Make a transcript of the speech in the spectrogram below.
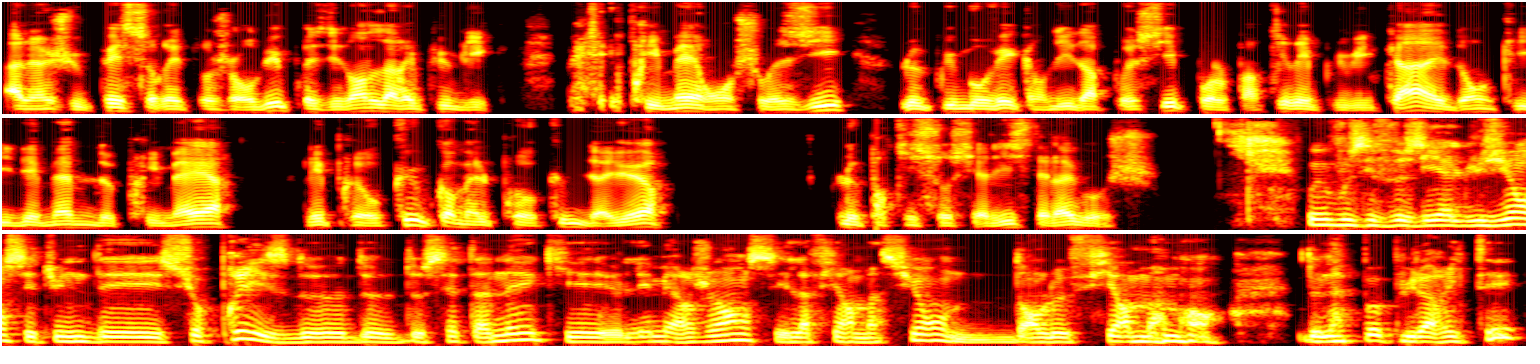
Alain Juppé serait aujourd'hui président de la République. Mais les primaires ont choisi le plus mauvais candidat possible pour le Parti républicain, et donc l'idée même de primaire les préoccupe, comme elle préoccupe d'ailleurs le Parti socialiste et la gauche. Oui, vous y faisiez allusion, c'est une des surprises de, de, cette année qui est l'émergence et l'affirmation dans le firmament de la popularité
